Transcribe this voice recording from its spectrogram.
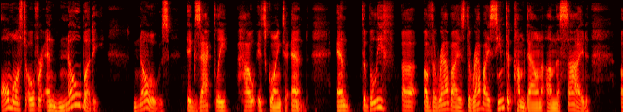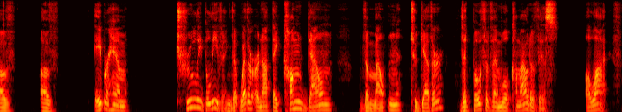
almost over, and nobody knows exactly how it's going to end. And the belief uh, of the rabbis, the rabbis seem to come down on the side of of Abraham truly believing that whether or not they come down the mountain together, that both of them will come out of this alive.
